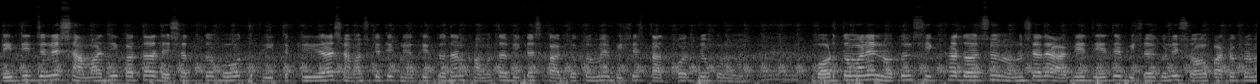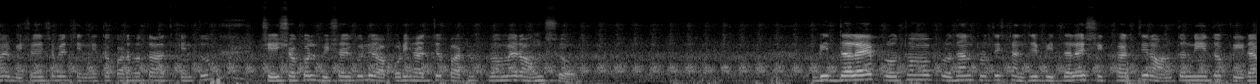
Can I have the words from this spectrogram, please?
বৃদ্ধির জন্য সামাজিকতা, দেশাত্মবোধ ক্রীড়া, সাংস্কৃতিক নেতৃত্বদান, ক্ষমতা বিকাশ কার্যক্রমের বিশেষ তাৎপর্যপূর্ণ। বর্তমানে নতুন শিক্ষা দর্শন অনুসারে আগে যে যে বিষয়গুলি সহ পাঠ্যক্রমের বিষয় হিসেবে চিহ্নিত করা হতো, আজ কিন্তু সেই সকল বিষয়গুলি অপরিহার্য পাঠ্যক্রমের অংশ। বিদ্যালয়ে প্রথম ও প্রধান প্রতিষ্ঠান যে বিদ্যালয়ে শিক্ষার্থীর অন্তর্নিহিত ক্রীড়া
